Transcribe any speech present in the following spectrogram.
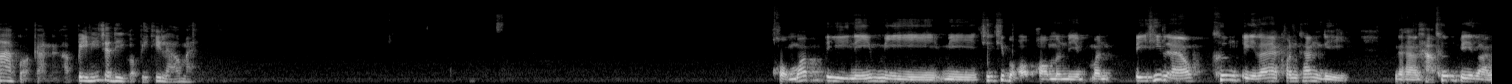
มากกว่ากันนะครับ ปีนี้จะดีกว่าปีที่แล้วไหมผมว่าปีนี้มีมีที่ที่บอกว่าพอมันมีมันปีที่แล้วครึ่งปีแรกค่อนข้างดี นะครับครึ่งปีหลัง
